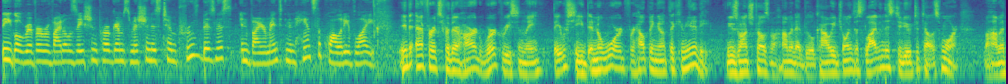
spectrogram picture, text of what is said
The Eagle River Revitalization Program's mission is to improve business environment and enhance the quality of life. In efforts for their hard work recently, they received an award for helping out the community. Newswatch 12's Mohammed Abdul Kawi joins us live in the studio to tell us more. Mohammed.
